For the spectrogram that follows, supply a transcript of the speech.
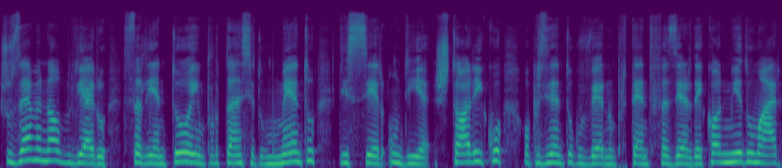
José Manuel Bolheiro salientou a importância do momento, disse ser um dia histórico. O Presidente do Governo pretende fazer da economia do mar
